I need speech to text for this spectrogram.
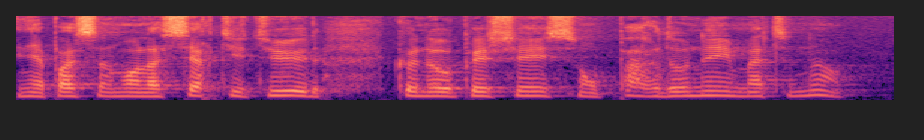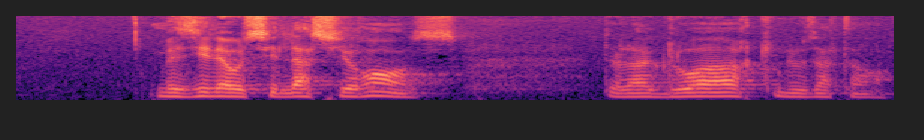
Il n'y a pas seulement la certitude que nos péchés sont pardonnés maintenant, mais il y a aussi l'assurance de la gloire qui nous attend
